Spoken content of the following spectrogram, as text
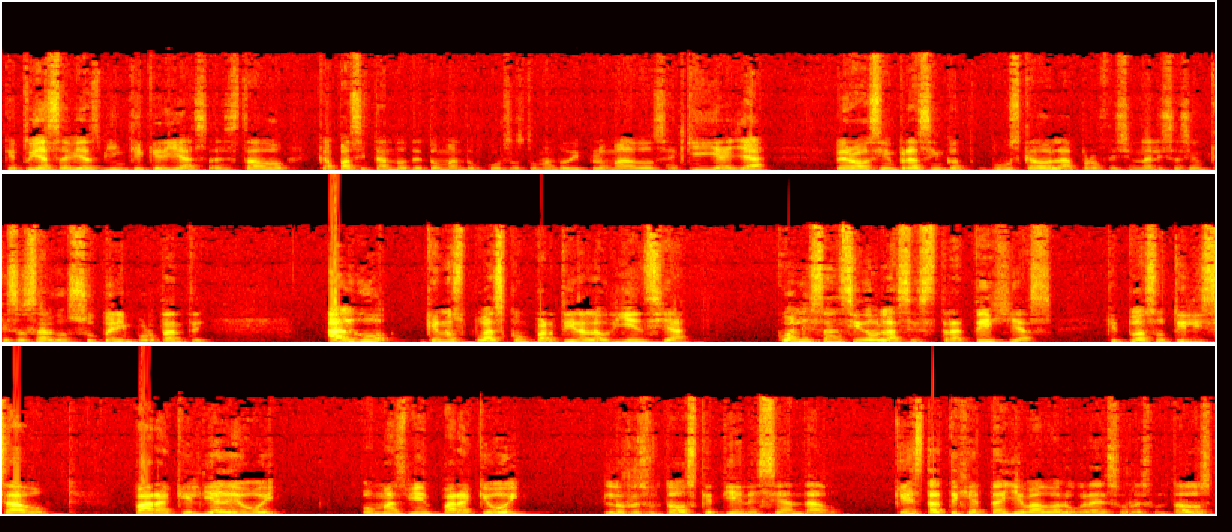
que tú ya sabías bien qué querías, has estado capacitándote, tomando cursos, tomando diplomados aquí y allá, pero siempre has buscado la profesionalización, que eso es algo súper importante. Algo que nos puedas compartir a la audiencia, ¿cuáles han sido las estrategias que tú has utilizado para que el día de hoy, o más bien para que hoy los resultados que tienes se han dado? ¿Qué estrategia te ha llevado a lograr esos resultados?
